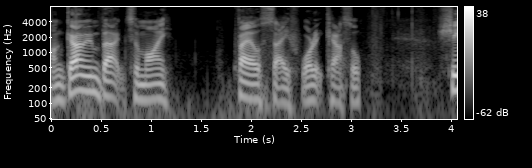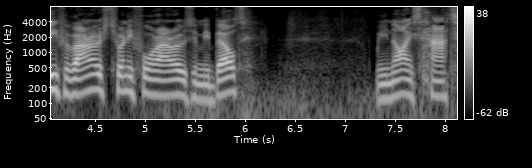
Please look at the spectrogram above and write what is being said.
I'm going back to my fail-safe Warwick Castle. Sheaf of arrows, 24 arrows in my belt, my nice hat,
